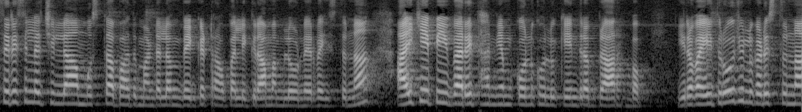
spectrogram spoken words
సిరిసిల్ల జిల్లా ముస్తాబాద్ మండలం వెంకట్రావుపల్లి గ్రామంలో నిర్వహిస్తున్న ఐకేపీ వరి ధాన్యం కొనుగోలు కేంద్రం ప్రారంభం. ఇరవై ఐదు రోజులు గడుస్తున్నా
